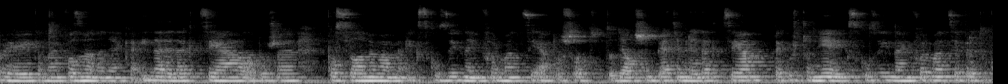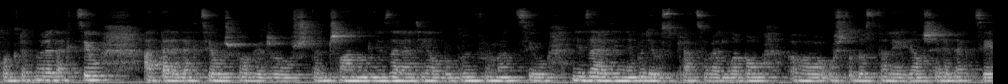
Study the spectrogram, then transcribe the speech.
je tam aj pozvaná nejaká iná redakcia, alebo že posielame vám exkluzívne informácie a pošlete to ďalším piatim redakciám, tak už to nie je exkluzívna informácia pre tú konkrétnu redakciu a tá redakcia už povie, že už ten článok nezaradí alebo tú informáciu nezaradí, nebude ju spracovať, lebo uh, už to dostali aj ďalšie redakcie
